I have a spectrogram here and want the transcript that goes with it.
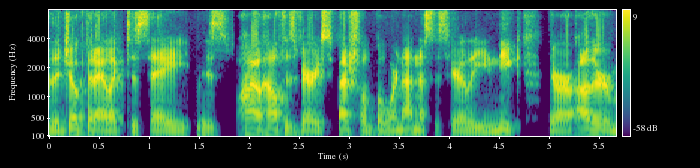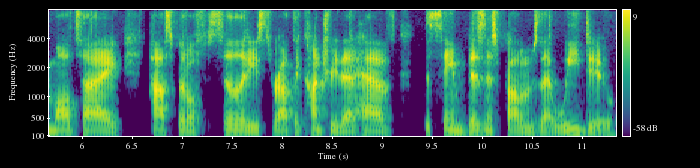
The joke that I like to say is Ohio Health is very special, but we're not necessarily unique. There are other multi hospital facilities throughout the country that have the same business problems that we do.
